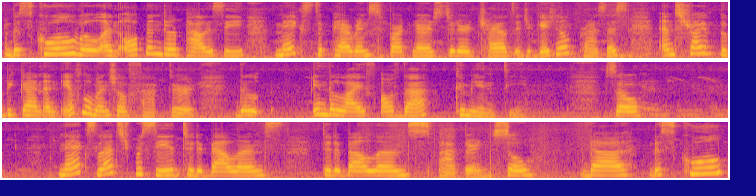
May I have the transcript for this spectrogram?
the school will an open door policy makes the parents partners to their child's educational process and strive to become an influential factor the, in the life of the community. So next let's proceed to the balance to the balance pattern. So the the school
